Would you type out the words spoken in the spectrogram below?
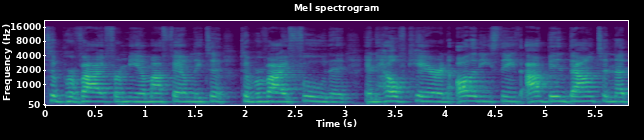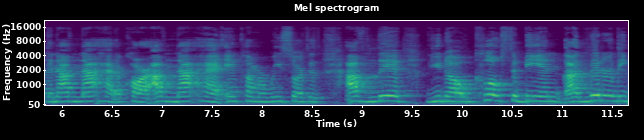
to provide for me and my family, to, to provide food and, and health care and all of these things. I've been down to nothing. I've not had a car. I've not had income or resources. I've lived, you know, close to being uh, literally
